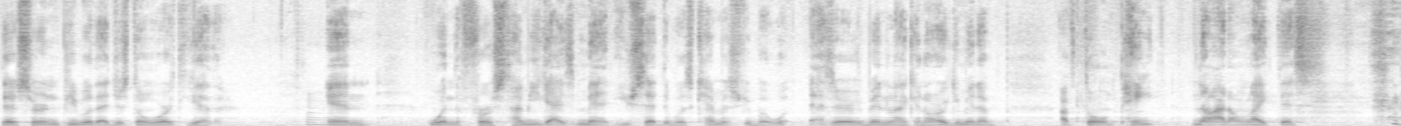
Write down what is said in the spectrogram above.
there's certain people that just don't work together, and when the first time you guys met, you said there was chemistry, but what, has there ever been like an argument of, of throwing paint? No, I don't like this.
